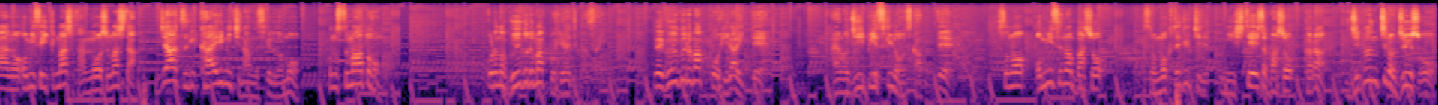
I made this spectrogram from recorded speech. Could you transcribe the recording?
あのお店行きました。堪能しました。じゃあ次帰り道なんですけれどもこのスマートフォン。これの Google マップを開いてください。で Google マップを開いてあの GPS 機能を使ってそのお店の場所その目的地に指定した場所から自分家の住所を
